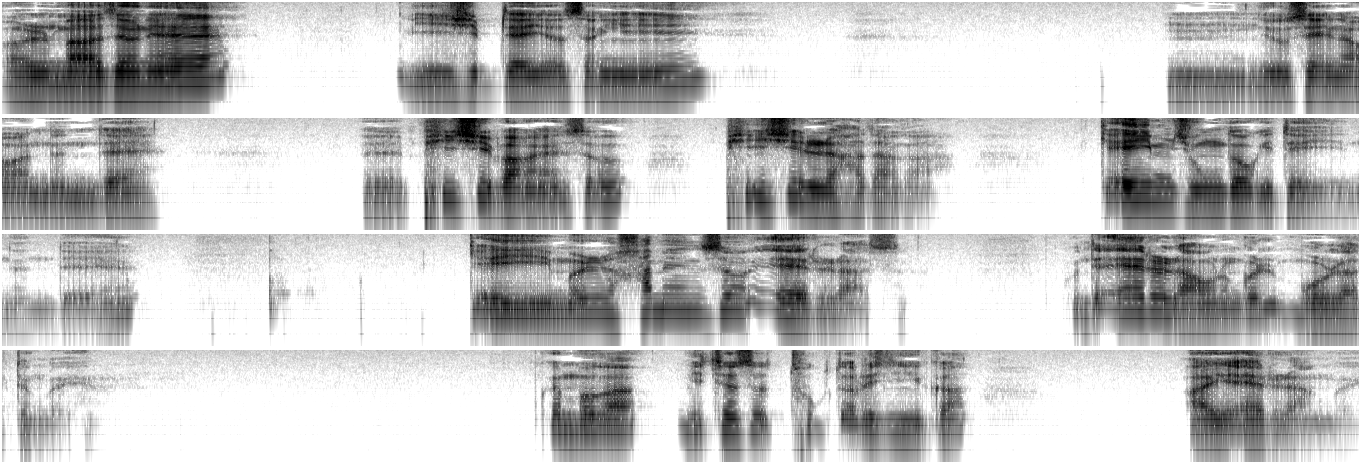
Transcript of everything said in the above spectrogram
얼마 전에 20대 여성이 음, 뉴스에 나왔는데 PC방에서 PC를 하다가 게임 중독이 돼 있는데 게임을 하면서 애를 낳았어. 근데 애를 나오는 걸 몰랐던 거예요. 그 뭐가 밑에서 툭 떨어지니까 아예 애를 낳은 거예요.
